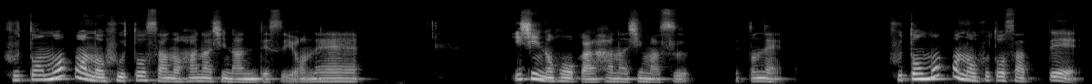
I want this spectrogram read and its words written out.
太ももの太さの話なんですよね。意志の方から話します。えっとね、太ももの太さって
